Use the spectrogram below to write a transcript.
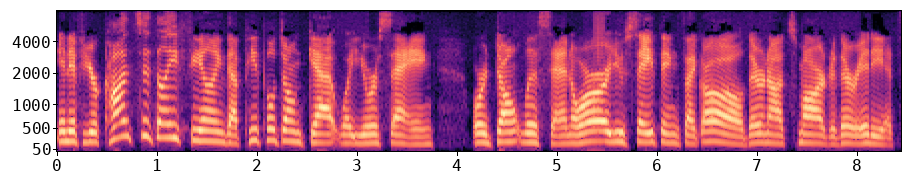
And if you're constantly feeling that people don't get what you're saying or don't listen, or you say things like, oh, they're not smart or they're idiots,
